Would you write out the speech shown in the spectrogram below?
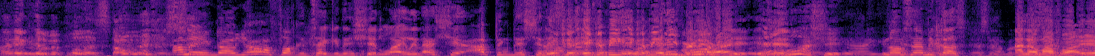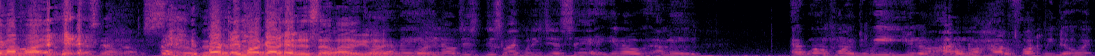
That nigga could have been pulling stones and shit. I mean, dog, y'all fucking taking this shit lightly. That shit, I think this shit is. It could, it could be it could be it's deeper than that, right? bullshit. It's Yeah. bullshit. Yeah, You know what I'm saying? Because That's I know, my fault. Yeah, my fault. That's not what I was saying. Birthday month got ahead of itself. Go I, you know. I mean, you know, just just like what he just said. You know, I mean, at one point, do we? You know, I don't know how the fuck we do it.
